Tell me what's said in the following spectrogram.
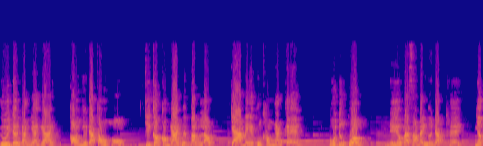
Gửi đến đằng nhà gái, Coi như đã cầu hôn. Chỉ cần con gái mình bằng lòng, Cha mẹ cũng không ngăn cản. Bùi tướng quân nếu mà sau này ngươi nạp thê Nhất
